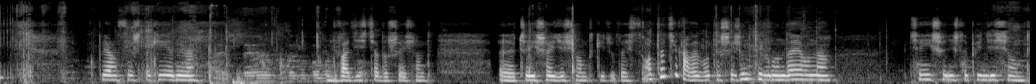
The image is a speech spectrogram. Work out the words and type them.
Kupiłam sobie jeszcze takie jedne 20 do 60, e, czyli 60 tutaj są. A to ciekawe, bo te 60 wyglądają na cieńsze niż te 50.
